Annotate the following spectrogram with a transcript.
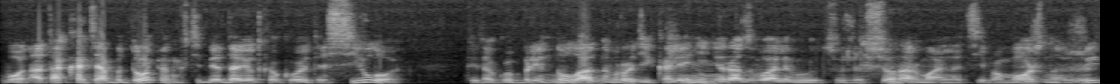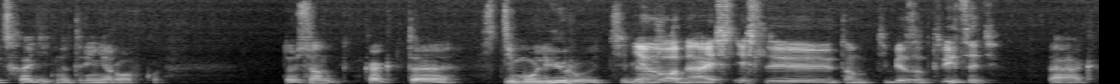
Вот, а так хотя бы допинг тебе дает какую-то силу. Ты такой, блин, ну ладно, вроде и колени не разваливаются уже, все нормально, типа, можно жить, сходить на тренировку. То есть он как-то стимулирует тебя. Не, ну ладно, а если, если там тебе за 30, Так,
